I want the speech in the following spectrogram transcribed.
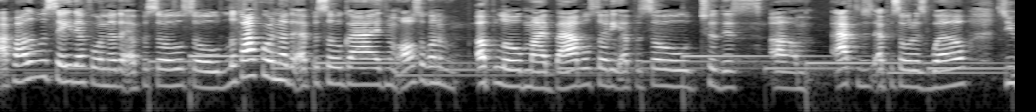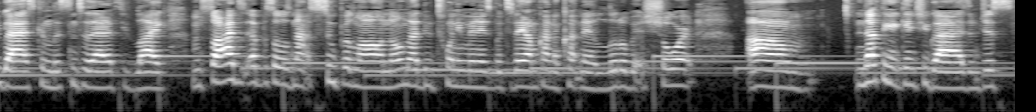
I probably will say that for another episode. So look out for another episode, guys. I'm also gonna upload my Bible study episode to this um after this episode as well. So you guys can listen to that if you like. I'm sorry this episode is not super long. Normally I do 20 minutes, but today I'm kind of cutting it a little bit short. Um nothing against you guys. I'm just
